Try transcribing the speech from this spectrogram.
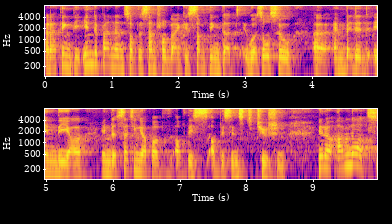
and I think the independence of the central bank is something that was also uh, embedded in the uh, in the setting up of, of this of this institution. You know, I'm not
